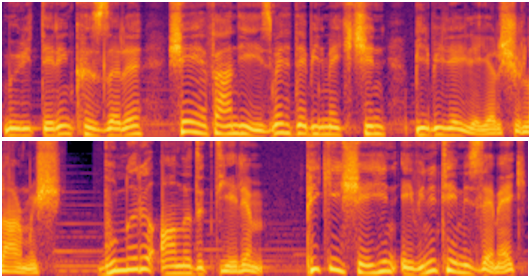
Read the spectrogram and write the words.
Müritlerin kızları Şeyh Efendi'ye hizmet edebilmek için birbirleriyle yarışırlarmış. Bunları anladık diyelim. Peki şeyhin evini temizlemek,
